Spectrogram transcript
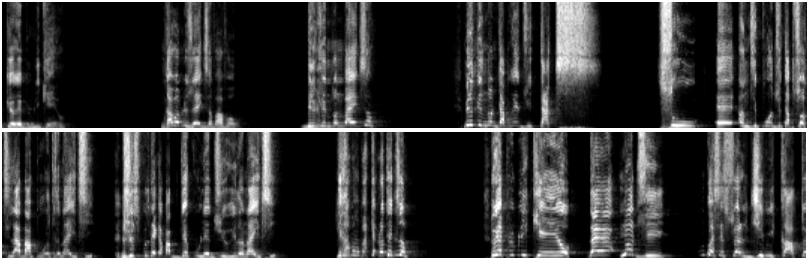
que républicain. Je vais plusieurs exemples avant. Bill Clinton, par exemple. Bill Clinton a réduit taxe sous eh, un petit produit qui a sorti là-bas pour entrer en Haïti, juste pour être capable de découler du riz en Haïti. Il y a un paquet d'autres exemples. Républicain, d'ailleurs, il dit, pourquoi c'est seul Jimmy Carter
